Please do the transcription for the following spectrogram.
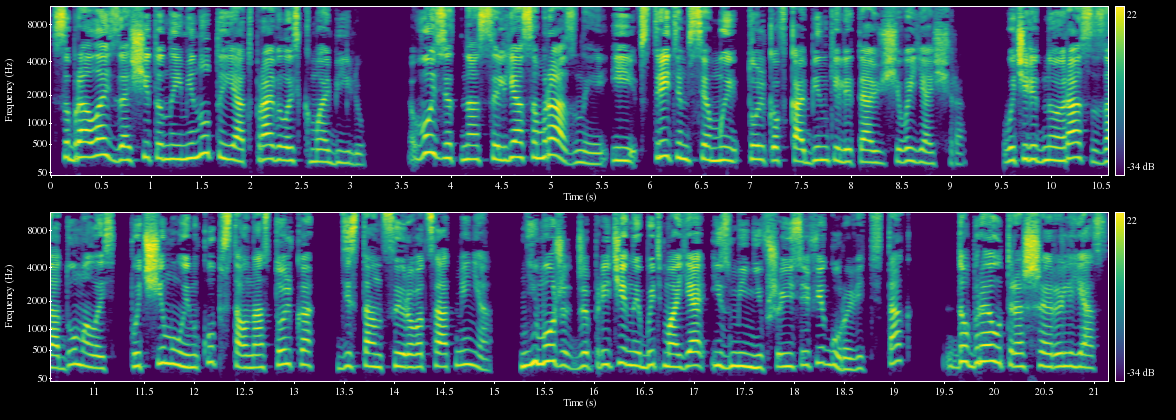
Собралась за считанные минуты и отправилась к мобилю. Возят нас с Ильясом разные, и встретимся мы только в кабинке летающего ящера. В очередной раз задумалась, почему инкуб стал настолько дистанцироваться от меня. Не может же причиной быть моя изменившаяся фигура, ведь так? Доброе утро, Шер Ильяс.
